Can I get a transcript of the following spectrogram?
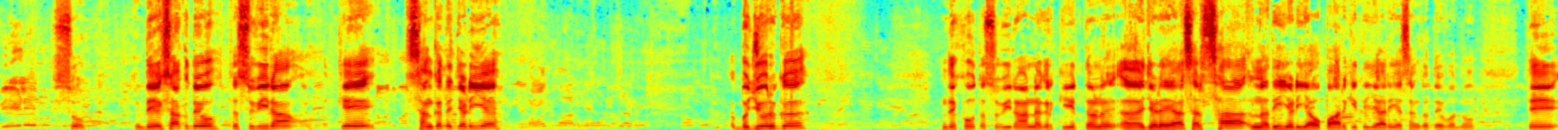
ਵੇਲੇ ਨੂੰ ਸੋ ਦੇਖ ਸਕਦੇ ਹੋ ਤਸਵੀਰਾਂ ਕਿ ਸੰਗਤ ਜਿਹੜੀ ਹੈ ਬਜ਼ੁਰਗ, ਦੇਖੋ ਤਸਵੀਰਾਂ, ਨਗਰ ਕੀਰਤਨ ਜਿਹੜੇ ਆ ਸਰਸਾ ਨਦੀ ਜਿਹੜੀ ਆ ਉਹ ਪਾਰ ਕੀਤੀ ਜਾ ਰਹੀ ਹੈ ਸੰਗਤ ਦੇ ਵੱਲੋਂ ਤੇ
